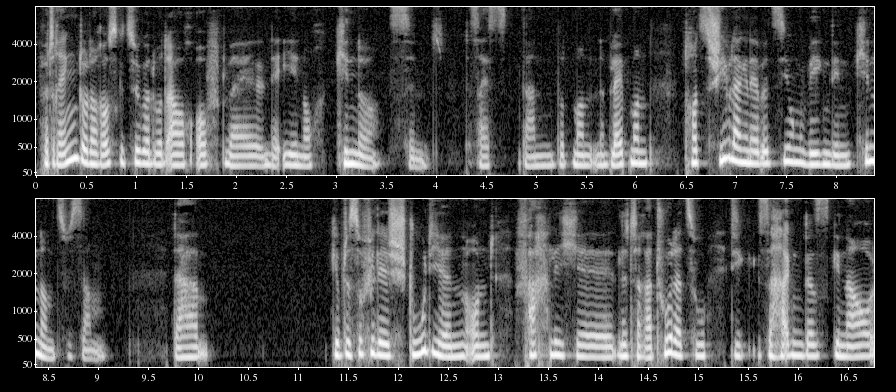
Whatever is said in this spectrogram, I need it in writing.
Verdrängt oder rausgezögert wird auch oft, weil in der Ehe noch Kinder sind. Das heißt, dann wird man, dann bleibt man trotz Schieflage in der Beziehung wegen den Kindern zusammen. Da gibt es so viele Studien und fachliche Literatur dazu, die sagen, dass genau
